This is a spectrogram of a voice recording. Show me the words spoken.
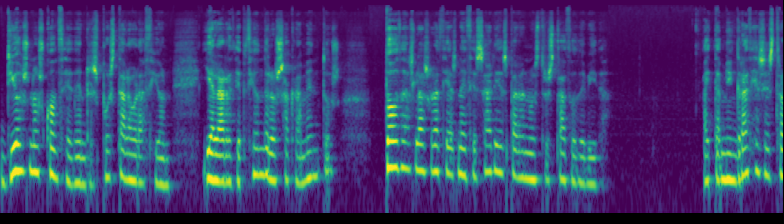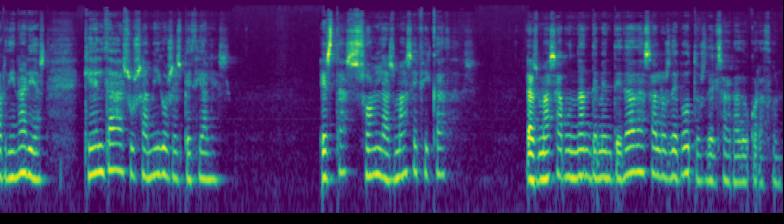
Dios nos concede en respuesta a la oración y a la recepción de los sacramentos todas las gracias necesarias para nuestro estado de vida. Hay también gracias extraordinarias que Él da a sus amigos especiales. Estas son las más eficaces, las más abundantemente dadas a los devotos del Sagrado Corazón.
